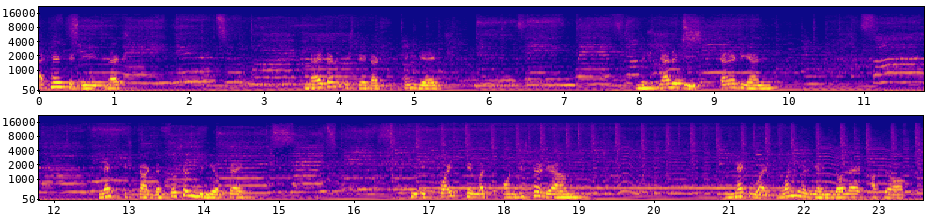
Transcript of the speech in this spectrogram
Ethnicity mixed. Marital status engaged. Nationality Canadian. Let's start the social media facts. He is quite famous on Instagram. Net worth $1 million approx.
